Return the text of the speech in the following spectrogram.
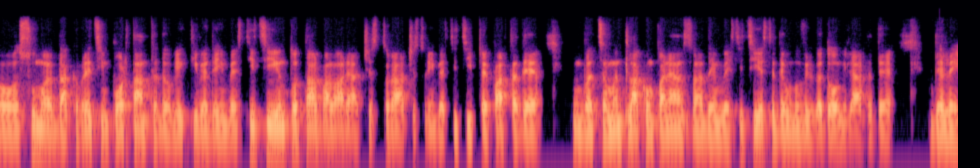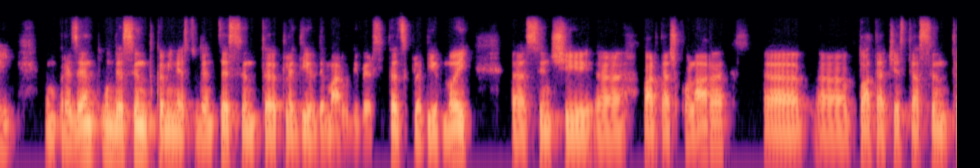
o sumă, dacă vreți, importantă de obiective de investiții. În total, valoarea acestora, acestor investiții pe partea de învățământ la Compania Națională de Investiții este de 1,2 miliarde de, de lei în prezent, unde sunt cămine studențe, sunt clădiri de mari universități, clădiri noi, uh, sunt și uh, partea școlară. Uh, toate acestea sunt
